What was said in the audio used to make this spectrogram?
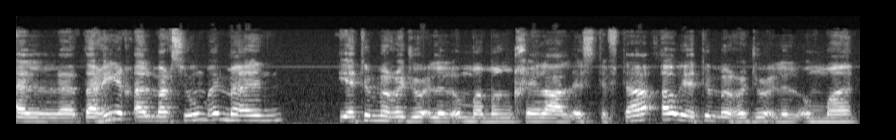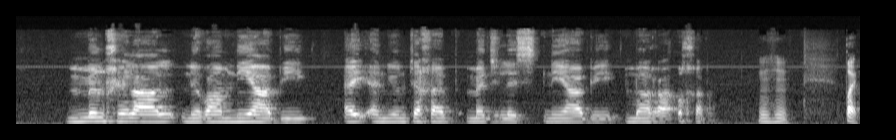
الطريق المرسوم إما أن يتم الرجوع للأمة من خلال استفتاء أو يتم الرجوع للأمة من خلال نظام نيابي أي أن ينتخب مجلس نيابي مرة أخرى. طيب.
